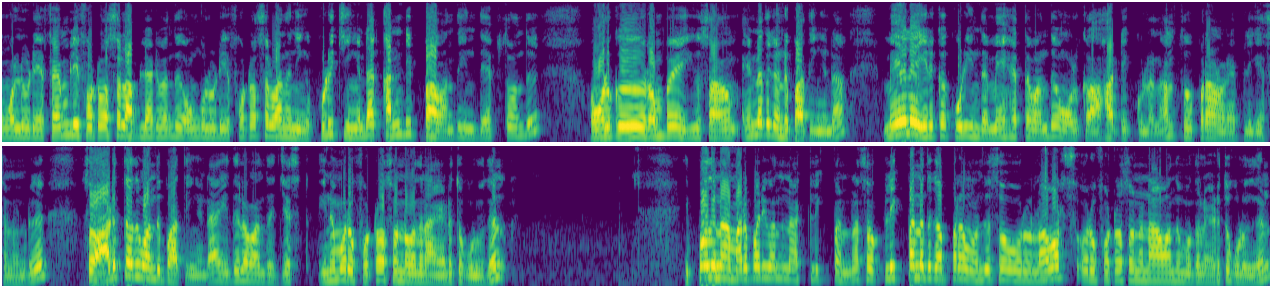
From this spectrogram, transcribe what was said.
உங்களுடைய ஃபேமிலி ஃபோட்டோஸில் அப்படி வந்து உங்களுடைய ஃபோட்டோஸில் வந்து நீங்கள் பிடிச்சிங்கன்னா கண்டிப்பாக வந்து இந்த ஆப்ஸ் வந்து உங்களுக்கு ரொம்ப யூஸ் ஆகும். என்னதுக்குன்னு பார்த்தீங்கன்னா மேலே இருக்கக்கூடிய இந்த மேகத்தை வந்து உங்களுக்கு அகாட்டிக் கொள்ளலாம். சூப்பரான ஒரு அப்ளிகேஷன் உண்டு. ஸோ அடுத்தது வந்து பார்த்தீங்கன்னா இதில் வந்து ஜஸ்ட் இன்னமொரு ஃபோட்டோஸ் ஒன்று வந்து நான் எடுத்துக்கொள்வதன் இப்போது நான் மறுபடி வந்து நான் கிளிக் பண்ணுறேன் ஸோ கிளிக் பண்ணதுக்கப்புறம் வந்து ஸோ ஒரு லவர்ஸ் ஒரு ஃபோட்டோஸ் ஒன்று நான் வந்து முதல்ல எடுத்துக்கொள்ளுதேன்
